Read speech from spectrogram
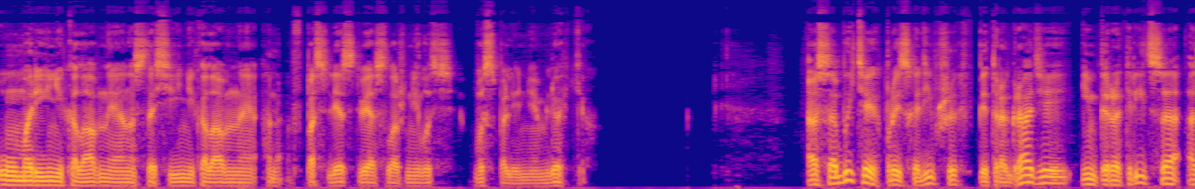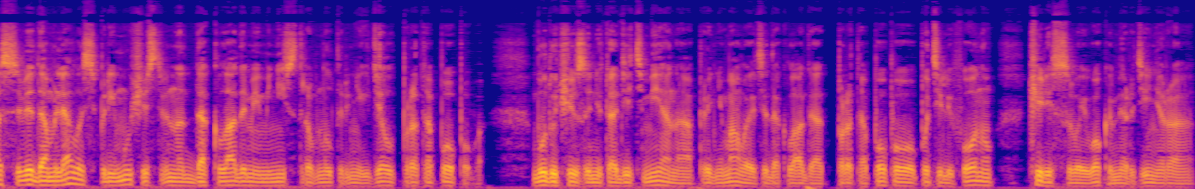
У Марии Николаевны и Анастасии Николаевны она впоследствии осложнилась воспалением легких. О событиях, происходивших в Петрограде, императрица осведомлялась преимущественно докладами министра внутренних дел Протопопова. Будучи занята детьми, она принимала эти доклады от Протопопова по телефону через своего камердинера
